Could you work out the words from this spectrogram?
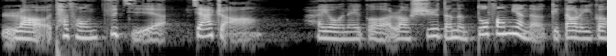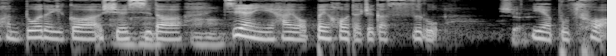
老他从自己家长。还有那个老师等等多方面的，给到了一个很多的一个学习的建议，还有背后的这个思路，是也不错。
